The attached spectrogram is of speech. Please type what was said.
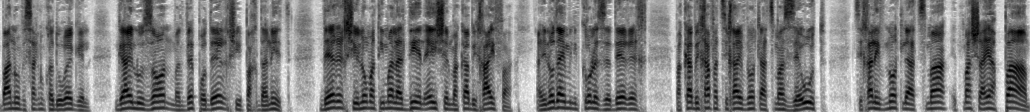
באנו ושחקנו כדורגל. גיא לוזון מתווה פה דרך שהיא פחדנית. דרך שהיא לא מתאימה ל-DNA של מכבי חיפה. אני לא יודע אם לקרוא לזה דרך. מכבי חיפה צריכה לבנות לעצמה זהות. צריכה לבנות לעצמה את מה שהיה פעם.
